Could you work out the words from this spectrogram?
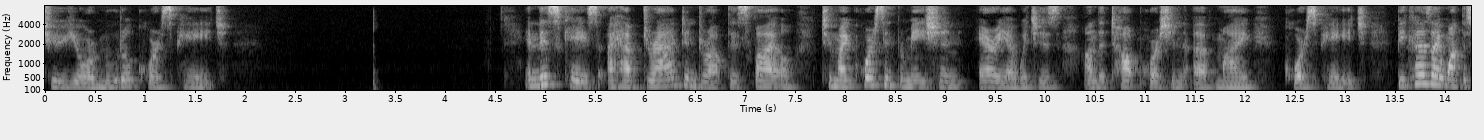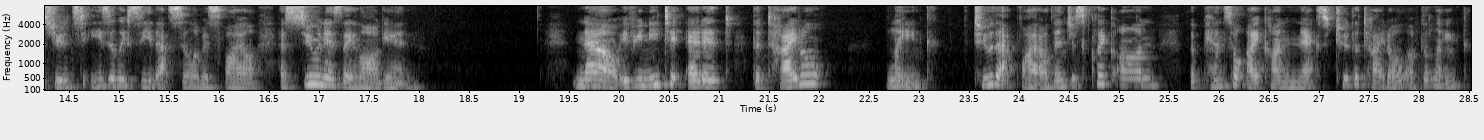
to your Moodle course page. In this case, I have dragged and dropped this file to my course information area, which is on the top portion of my course page, because I want the students to easily see that syllabus file as soon as they log in. Now, if you need to edit the title link to that file, then just click on the pencil icon next to the title of the link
